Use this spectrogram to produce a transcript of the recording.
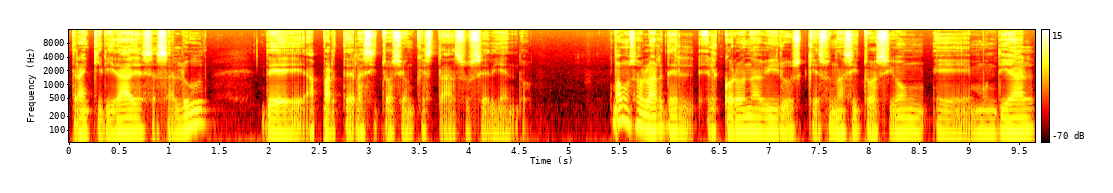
tranquilidad, esa salud de aparte de la situación que está sucediendo. Vamos a hablar del coronavirus, que es una situación eh, mundial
